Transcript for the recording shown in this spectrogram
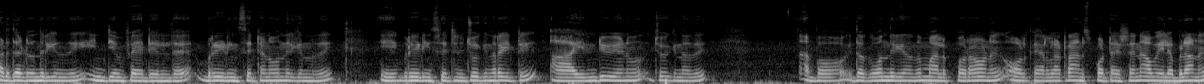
അടുത്തായിട്ട് വന്നിരിക്കുന്നത് ഇന്ത്യൻ ഫാന്റലിന്റെ ബ്രീഡിംഗ് സെറ്റാണ് വന്നിരിക്കുന്നത്. ഈ ബ്രീഡിംഗ് സെറ്റിന് ചോദിക്കുന്ന റേറ്റ് ആയിരം രൂപയാണ് ചോദിക്കുന്നത്. അപ്പോൾ ഇതൊക്കെ വന്നിരിക്കുന്നത് മലപ്പുറമാണ്. ഓൾ കേരള ട്രാൻസ്പോർട്ടേഷൻ അവൈലബിൾ ആണ്.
